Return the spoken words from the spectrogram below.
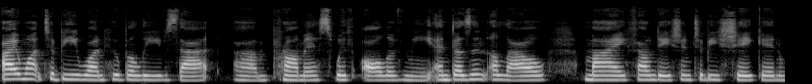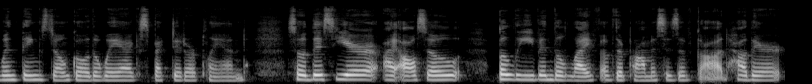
I want to be one who believes that um, promise with all of me and doesn't allow my foundation to be shaken when things don't go the way I expected or planned. So this year, I also believe in the life of the promises of God, how they're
